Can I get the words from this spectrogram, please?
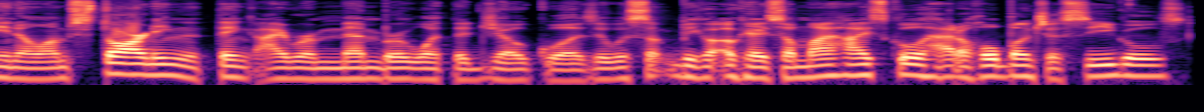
You know, I'm starting to think I remember what the joke was. It was something because okay, so my high school had a whole bunch of seagulls,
